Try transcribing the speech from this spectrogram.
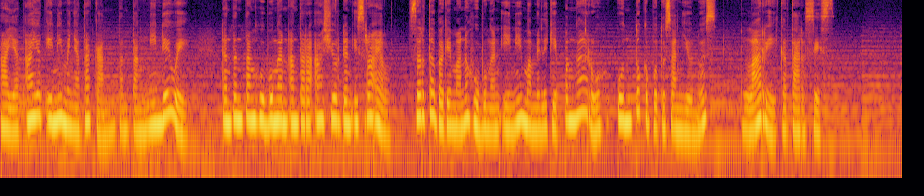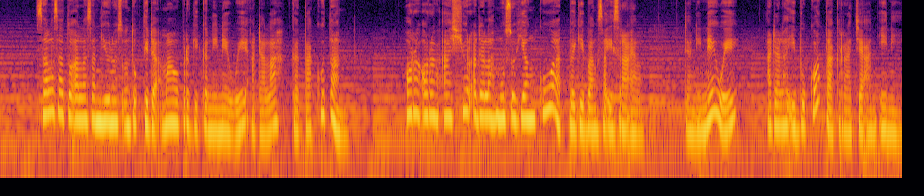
Ayat-ayat ini menyatakan tentang Nindewe dan tentang hubungan antara Asyur dan Israel, serta bagaimana hubungan ini memiliki pengaruh untuk keputusan Yunus lari ke Tarsis. Salah satu alasan Yunus untuk tidak mau pergi ke Nineveh adalah ketakutan. Orang-orang Asyur adalah musuh yang kuat bagi bangsa Israel, dan Nineveh adalah ibu kota kerajaan ini.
